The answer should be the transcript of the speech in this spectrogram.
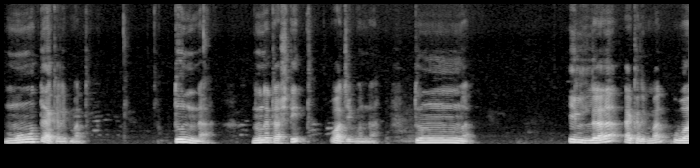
মুতে একালিপ মাদ। তুন্না, নুনে তাসদিদ ওয়াজিব গুন্না তুন্না, ইল্লা একালিপ মাদ, ওয়া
